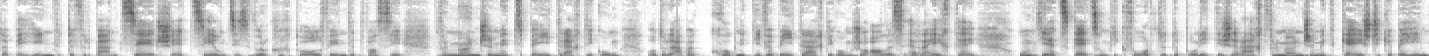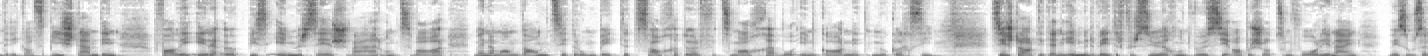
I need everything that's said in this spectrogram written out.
der Behindertenverbände sehr schätze und sie es wirklich toll findet, was sie für Menschen mit Beeinträchtigung oder eben kognitiver Beeinträchtigung schon alles erreicht haben. Und jetzt geht es um die geforderten politischen Rechte für Menschen mit geistiger Behinderung. Als Beiständin falle ihr etwas immer sehr schwer und zwar, wenn ein Mandant sie darum bittet, Sachen dürfen zu machen, die ihm gar nicht möglich sind. Sie startet dann immer wieder Versuche und wüsste aber schon zum Vorhinein, wie es rauskommt.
